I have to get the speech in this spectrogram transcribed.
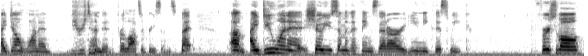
I don't want to be redundant for lots of reasons. But um, I do want to show you some of the things that are unique this week. First of all,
